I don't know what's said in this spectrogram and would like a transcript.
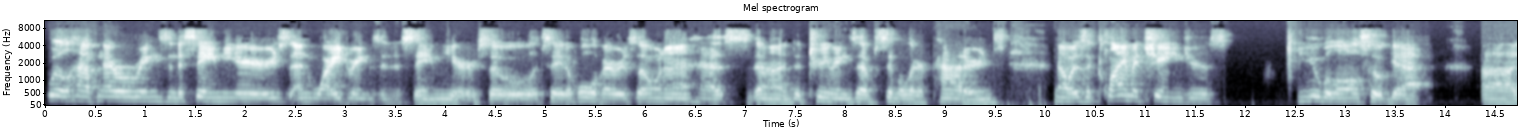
will have narrow rings in the same years and wide rings in the same year. So let's say the whole of Arizona has uh, the tree rings have similar patterns. Now, as the climate changes, you will also get uh,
